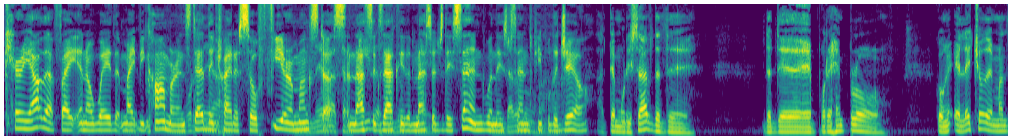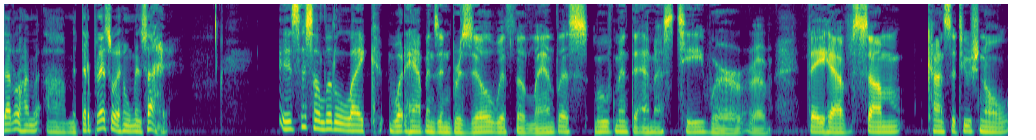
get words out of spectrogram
carry out that fight in a way that might be calmer. Instead, they try to sow fear amongst us, and that's exactly the message they send when they send people to jail. Atemorizar desde, desde, por ejemplo, con el hecho de mandarlos a, a meter presos es un mensaje. Is this a little like what happens in Brazil with the landless movement, the MST, where uh, they have some constitutional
